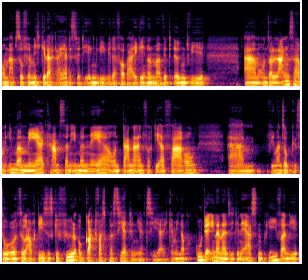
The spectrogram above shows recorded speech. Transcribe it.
und habe so für mich gedacht, ah ja, das wird irgendwie wieder vorbeigehen und man wird irgendwie ähm, und so langsam immer mehr kam es dann immer näher und dann einfach die Erfahrung, ähm, wie man so, so, so auch dieses Gefühl, oh Gott, was passiert denn jetzt hier? Ich kann mich noch gut erinnern, als ich den ersten Brief an die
